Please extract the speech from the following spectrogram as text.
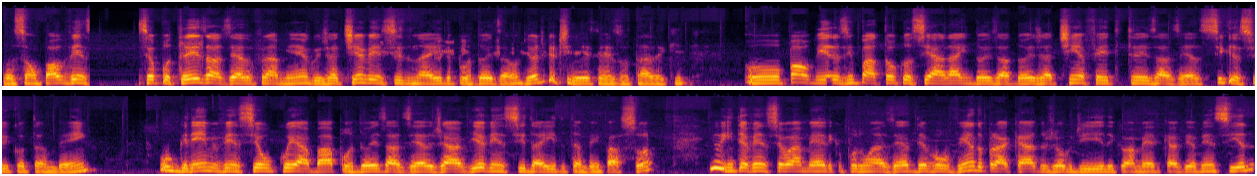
O São Paulo venceu por 3 a 0 o Flamengo e já tinha vencido na ida por 2 a 1 De onde que eu tirei esse resultado aqui? O Palmeiras empatou com o Ceará em 2 a 2 já tinha feito 3 a 0 se classificou também. O Grêmio venceu o Cuiabá por 2 a 0 já havia vencido a ida, também passou. E o Inter venceu o América por 1 a 0 devolvendo para cá do jogo de ida que o América havia vencido.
